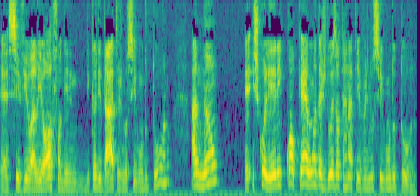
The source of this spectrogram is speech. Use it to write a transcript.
eh, se viu ali órfão de, de, candidatos no segundo turno, a não eh, escolherem qualquer uma das duas alternativas no segundo turno.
